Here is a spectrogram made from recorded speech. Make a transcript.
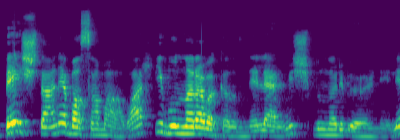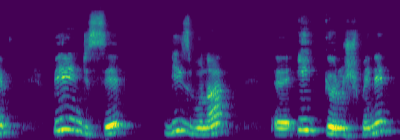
5 tane basamağı var. Bir bunlara bakalım nelermiş. Bunları bir öğrenelim. Birincisi biz buna e, ilk görüşmenin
